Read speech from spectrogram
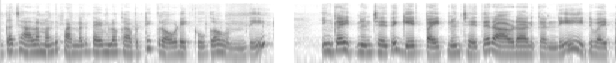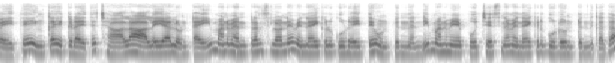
ఇంకా చాలామంది పండగ టైంలో కాబట్టి క్రౌడ్ ఎక్కువగా ఉంది. ఇంకా ఇటు నుంచి అయితే గేట్ బయట నుంచి అయితే రావడానికండి. ఇటువైపు అయితే ఇంకా ఇక్కడైతే చాలా ఆలయాలు ఉంటాయి. మనం ఎంట్రన్స్లోనే వినాయకుడి గుడి అయితే ఉంటుందండి. మనం ఏ పూజ చేసినా వినాయకుడి గుడి ఉంటుంది కదా.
